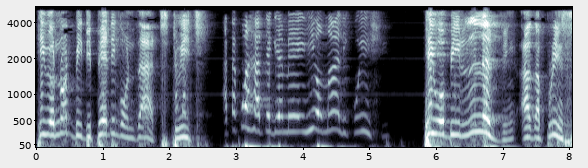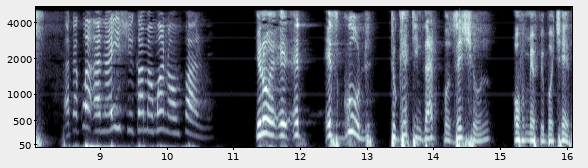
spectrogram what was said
He will not be depending on that to eat. atakuwa hategemei hiyo mali kuishi He will be living as a prince. Atakuwa anaishi kama mwana wa mfalme. You know, it, it, it's good to get in that position of mefibosheth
